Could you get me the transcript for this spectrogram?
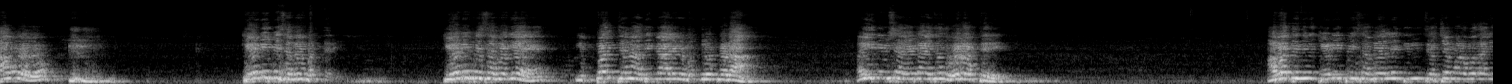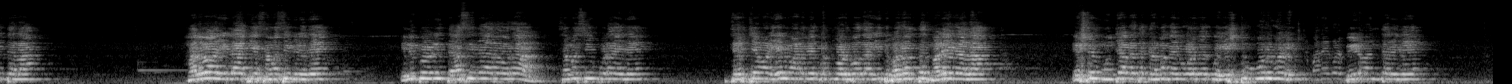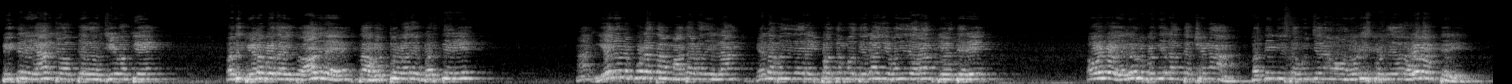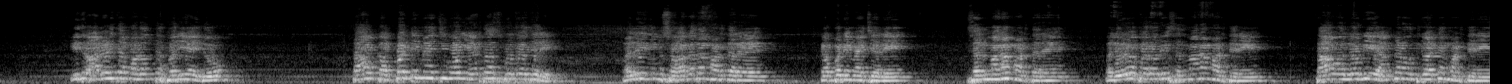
ತಾವು ಕೆಡಿಪಿ ಸಭೆ ಬರ್ತೀರಿ. ಕೆಡಿಪಿ ಸಭೆಗೆ ಇಪ್ಪತ್ತು ಜನ ಅಧಿಕಾರಿಗಳು ಬಂದ್ರು ಕೂಡ ಐದು ನಿಮಿಷ ಲೇಟ್ ಆಯ್ತು ಅಂತ ಹೋಗ್ತೀರಿ. ಅವತ್ತು ನೀವು ಕೆಡಿಪಿ ಸಭೆಯಲ್ಲಿ ತಿಂದು ಚರ್ಚೆ ಮಾಡಬಹುದಾಗಿತ್ತಲ್ಲ? ಹಲವಾರು ಇಲಾಖೆಯ ಸಮಸ್ಯೆಗಳಿದೆ. ಇನ್ಕ್ಲೂಡಿಂಗ್ ತಹಸೀಲ್ದಾರ್ ಅವರ ಸಮಸ್ಯೆ ಕೂಡ ಇದೆ. ಚರ್ಚೆ ಮಾಡಿ ಏನ್ ಮಾಡಬೇಕು ಅಂತ ನೋಡ್ಬೋದಾಗಿತ್ತು. ಬರುವಂತ ಮಳೆಗಾಲ, ಎಷ್ಟು ಮುಂಜಾಗ್ರತಾ ಕ್ರಮ ಕೈಗೊಳ್ಳಬೇಕು, ಎಷ್ಟು ಊರುಗಳು ಮನೆಗಳು ಬೀಳುವಂತರಿದೆ. ಬಿದ್ದರೆ ಯಾರು ಜವಾಬ್ದಾರ ಜೀವಕ್ಕೆ? ಅದು ಕೇಳಬಹುದಾಗಿತ್ತು. ಆದ್ರೆ ಹತ್ತು ಹತ್ತುವರೆಗೆ ಬರ್ತೀರಿ. ಏನನ್ನು ಕೂಡ ತಾವು ಮಾತಾಡೋದಿಲ್ಲ. ಎಲ್ಲ ಬಂದಿದ್ದಾರೆ, ಇಪ್ಪತ್ತೊಂಬತ್ತು ಇಲಾಖೆ ಬಂದಿದ್ದಾರೆ ಅಂತ ಕೇಳ್ತೀರಿ. ಅವರು ಎಲ್ಲರೂ ಬಂದಿಲ್ಲ ಅಂದ ತಕ್ಷಣ ಹದಿನೈದು ದಿವಸ ಮುಂಚೆ ನಾವು ನೋಟಿಸ್ ಕೊಡ್ತೀವಿ ಓಡ್ ಹೋಗ್ತೀರಿ. ಇದು ಆಡಳಿತ ಮಾಡುವಂತ ಪರ್ಯಾಯ ಇದು. ತಾವು ಕಬಡ್ಡಿ ಮ್ಯಾಚಿಗೆ ಹೋಗಿ ಎರಡು ತಾಸು ಕೂತ್ಕೊಳ್ತೀರಿ ಅಲ್ಲಿ ನಿಮ್ಗೆ ಸ್ವಾಗತ ಮಾಡ್ತಾರೆ ಕಬಡ್ಡಿ ಮ್ಯಾಚಲ್ಲಿ ಸನ್ಮಾನ ಮಾಡ್ತಾರೆ. ಅಲ್ಲಿ ಇರೋ ಬರೋರಿಗೆ ಸನ್ಮಾನ ಮಾಡ್ತೀರಿ. ತಾವು ಹೋಗಿ ಅಂಕಣ ಉದ್ಘಾಟನೆ ಮಾಡ್ತೀರಿ.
